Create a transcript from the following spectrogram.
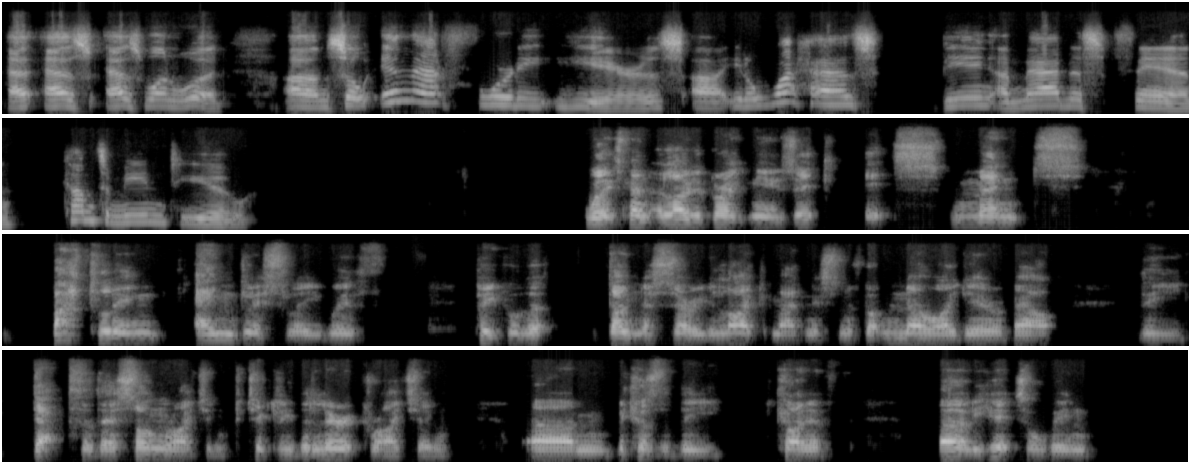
as as one would. Um, so in that 40 years, uh, you know, what has being a Madness fan come to mean to you? Well, it's meant a load of great music. It's meant battling endlessly with people that don't necessarily like Madness and have got no idea about the depth of their songwriting, particularly the lyric writing, um, because of the kind of early hits all being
